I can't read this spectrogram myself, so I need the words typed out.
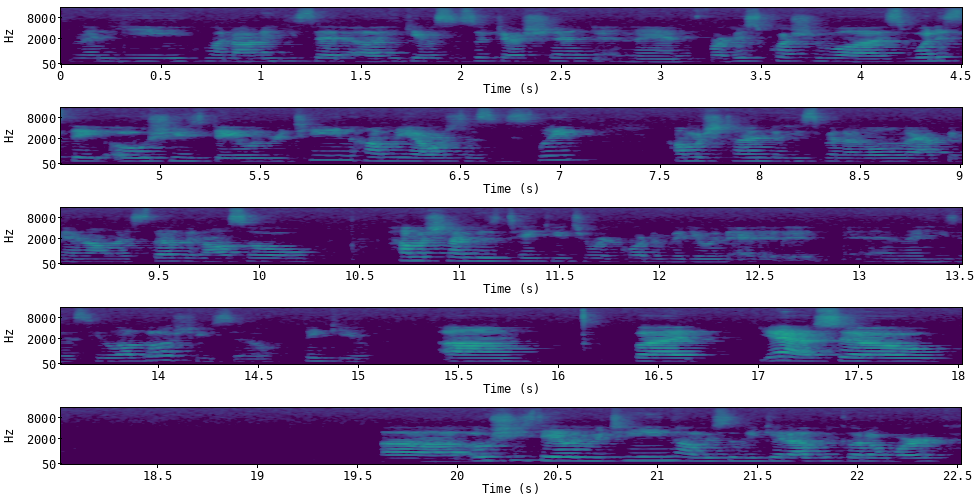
and then he went on and he said uh, he gave us a suggestion. And then for his question was, "What is the Oshie's daily routine? How many hours does he sleep? How much time does he spend alone napping and all that stuff? And also, how much time does it take you to record a video and edit it?" And then he says he loves Oshie, so thank you. Um, yeah, so uh, Oshie's daily routine. Obviously, we get up, we go to work.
